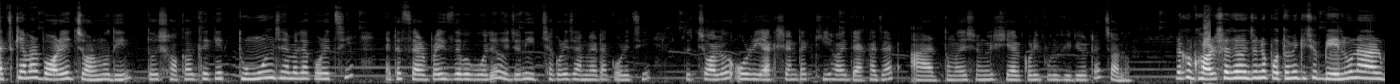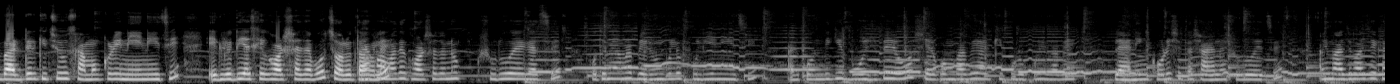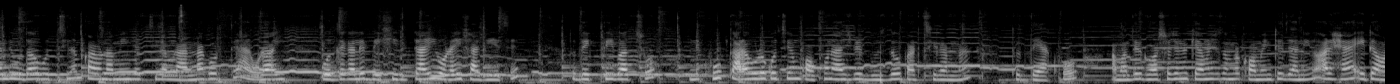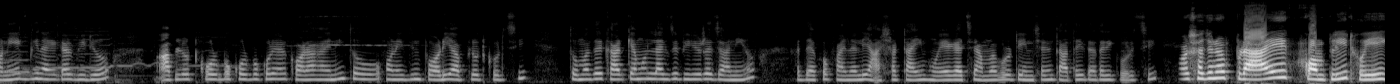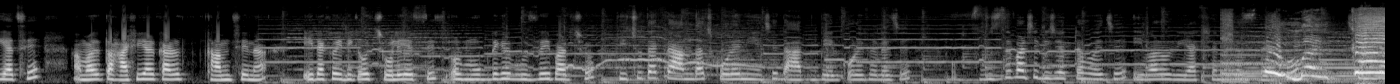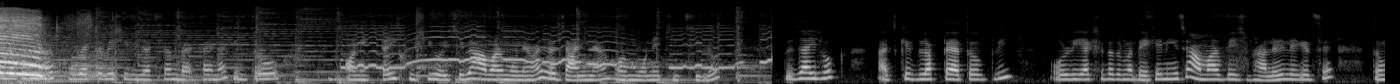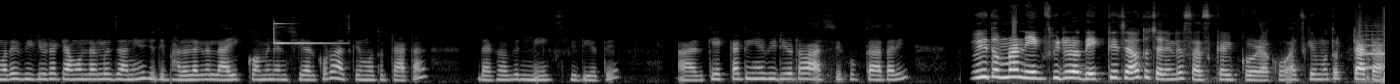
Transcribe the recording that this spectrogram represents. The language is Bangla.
আজকে আমার বরের জন্মদিন, তো সকাল থেকে তুমুল ঝামেলা করেছি। একটা সারপ্রাইজ দেবো বলে, ওই জন্য ইচ্ছা করে ঝামেলাটা করেছি। তো চলো ওর রিয়াকশানটা কী হয় দেখা যাক, আর তোমাদের সঙ্গে শেয়ার করি পুরো ভিডিওটা চলো। দেখো ঘর সাজানোর জন্য প্রথমে কিছু বেলুন আর বার্থডের কিছু সামগ্রী নিয়ে নিয়েছি। এগুলো দিয়ে আজকে ঘর সাজাবো। চলো তাহলে। আমাদের ঘর সাজানো শুরু হয়ে গেছে। প্রথমে আমরা বেলুনগুলো ফুলিয়ে নিয়েছি। আর কোন দিকে বসবেও সেরকমভাবে আর কি পুরোপুরিভাবে প্ল্যানিং করে সেটা সাজানো শুরু হয়েছে। আমি মাঝে মাঝে এখান থেকে উদাও হচ্ছিলাম কারণ আমি যাচ্ছিলাম রান্না করতে আর ওরাই বলতে গেলে বেশিরটাই ওরাই সাজিয়েছে। তো দেখতেই পাচ্ছ মানে খুব তাড়াহুড়ো করছিলাম কখন আসবে বুঝতেও পারছিলাম না। তো দেখো আমাদের ঘর সাজানো কেমন হয়েছে তোমরা কমেন্টে জানিও। আর হ্যাঁ এটা অনেক দিন আগেকার ভিডিও আপলোড করব করব করে আর করা হয়নি, তো অনেক দিন পরই আপলোড করছি। তোমাদের কার কেমন লাগছে ভিডিওটা জানিও। আর দেখো ফাইনালি আসার টাইম হয়ে গেছে, আমরা পুরো টেনশনে তাড়াতাড়ি তাড়াতাড়ি করছি। ঘর সাজানো প্রায় কমপ্লিট হয়েই গেছে। আমাদের তো হাসি আর কারও থামছে না। এই দেখো, এদিকে ও চলে এসছে। ওর মুখ দেখে বুঝতেই পারছ। কিছু তো একটা আন্দাজ করে নিয়েছে, দাঁত বের করে ফেলেছে। বুঝতে পারছে কিছু একটা হয়েছে এবার ওর রিয়াকশন খুব একটা বেশি রিয়াকশন দেখায় না কিন্তু অনেকটাই খুশি হয়েছিল আমার মনে হয় এবার জানি না ওর মনে কি ছিল। তো যাই হোক আজকের ব্লগটা এত অবধি। ওর রিয়াকশনটা তোমরা দেখে নিয়েছো আমার বেশ ভালোই লেগেছে। তোমাদের ভিডিওটা কেমন লাগল জানিও যদি ভালো লাগলে লাইক কমেন্ট অ্যান্ড শেয়ার করো। আজকের মতো টাটা দেখা হবে নেক্সট ভিডিওতে আর কেক কাটিংয়ের ভিডিওটাও আসছে খুব তাড়াতাড়ি। যদি তোমরা নেক্সট ভিডিওটা দেখতে চাও তো চ্যানেলটা সাবস্ক্রাইব করে রাখো। আজকের মতো টাটা।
